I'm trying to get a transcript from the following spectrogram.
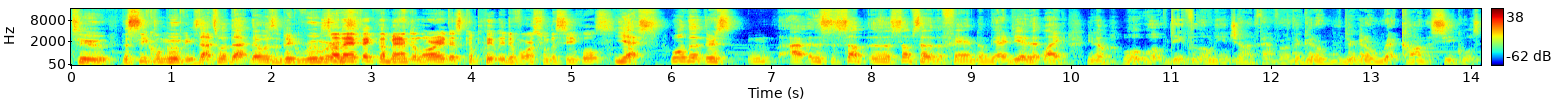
to the sequel movies. That's what that there was a big rumor. so they think the Mandalorian is completely divorced from the sequels. Yes. Well, the, there's uh, this is sub this is a subset of the fandom. The idea that like you know, well, well, Dave Filoni and Jon Favreau they're gonna they're gonna retcon the sequels.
